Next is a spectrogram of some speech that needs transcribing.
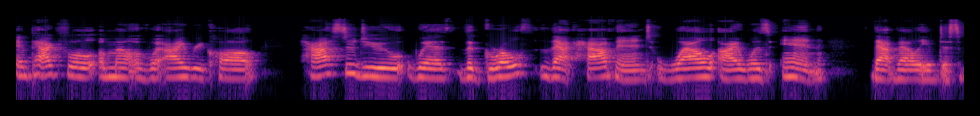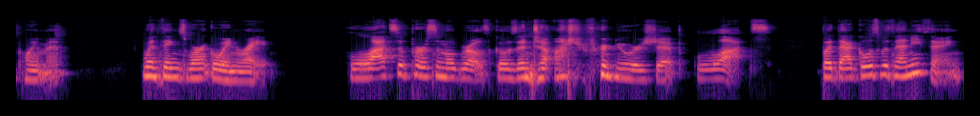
impactful amount of what I recall has to do with the growth that happened while I was in that valley of disappointment when things weren't going right. Lots of personal growth goes into entrepreneurship. Lots. But that goes with anything.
